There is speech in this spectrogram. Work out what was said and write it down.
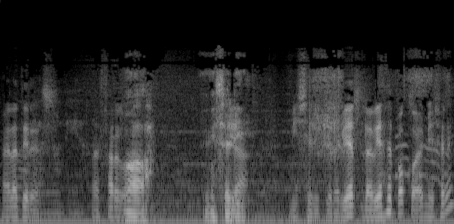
ahí la tienes. La de Fargo. Ah, Misery. Misery, tío. La vi, la vi hace poco, ¿eh? Misery.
